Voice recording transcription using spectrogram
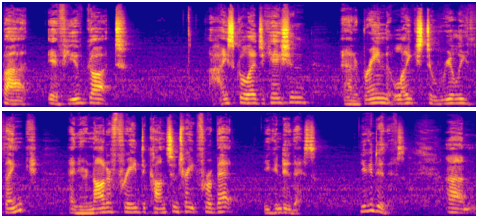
but if you've got a high school education and a brain that likes to really think and you're not afraid to concentrate for a bit, you can do this. You can do this. Um,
